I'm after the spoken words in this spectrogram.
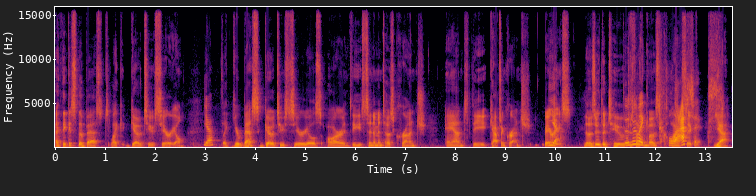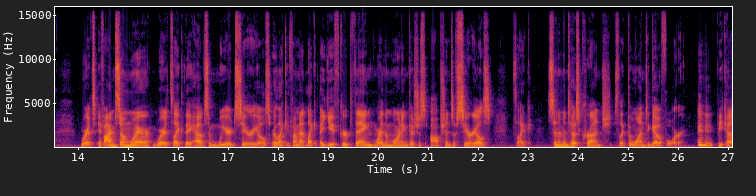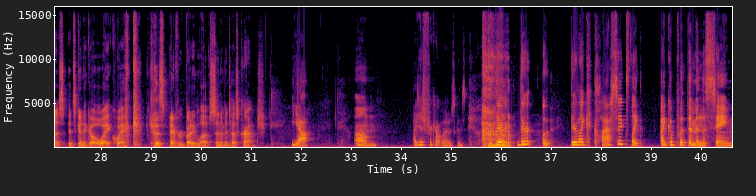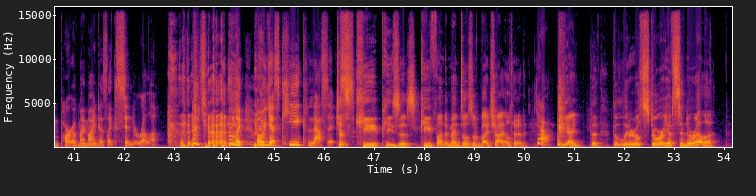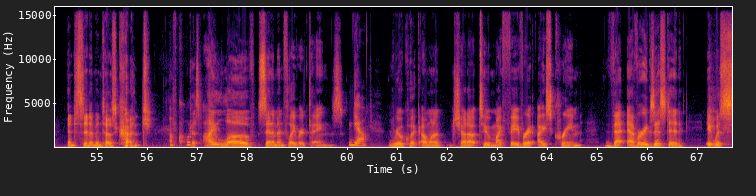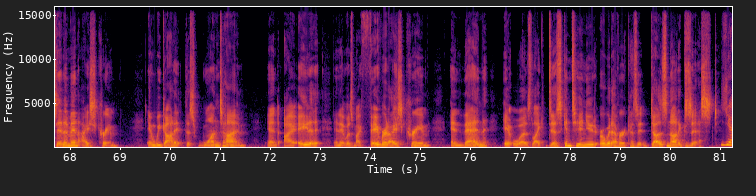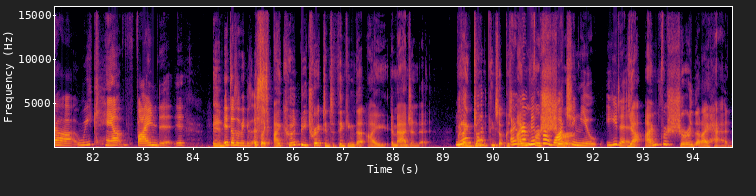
I think it's the best like go-to cereal. yeah. It's like your best go-to cereals are the cinnamon toast crunch and the Captain Crunch berries. Yeah. Those are the two Those just are like, like most classic. classics. Yeah. Where it's if I'm somewhere where it's like they have some weird cereals, or like if I'm at like a youth group thing where in the morning there's just options of cereals, it's like cinnamon toast crunch is like the one to go for hmm because it's gonna go away quick because everybody loves cinnamon toast crunch. Yeah. Um, I just forgot what I was gonna say. They're they're uh, they're like classics. Like I could put them in the same part of my mind as like Cinderella. Yeah. like oh yes, key classics. just key pieces, key fundamentals of my childhood. yeah. The I, the the literal story of Cinderella and cinnamon toast crunch. Of course. Because I love cinnamon flavored things. Yeah. Real quick, I want to shout out to my favorite ice cream that ever existed. It was cinnamon ice cream. And we got it this one time. And I ate it. And it was my favorite ice cream. And then it was like discontinued or whatever because it does not exist. Yeah. We can't find it. It And it doesn't exist. it's like I could be tricked into thinking that I imagined it. But No, I don't but think so because I I'm remember for sure. watching you eat it. Yeah, I'm for sure that I had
